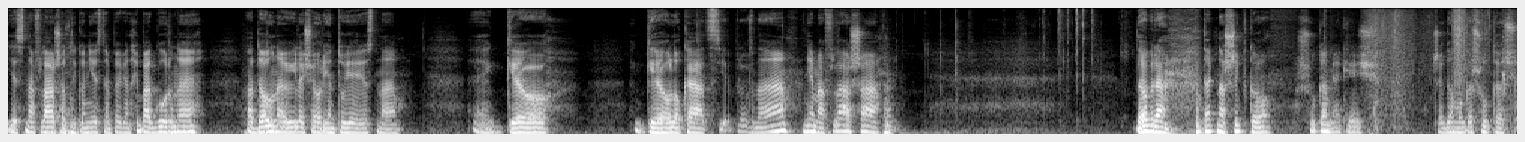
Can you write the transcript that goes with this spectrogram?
jest na flasza, tylko nie jestem pewien, chyba górne, a dolne, o ile się orientuję, jest na e, geo geolokację, prawda? Nie ma flasza. Dobra, tak na szybko szukam jakiejś czego mogę szukać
